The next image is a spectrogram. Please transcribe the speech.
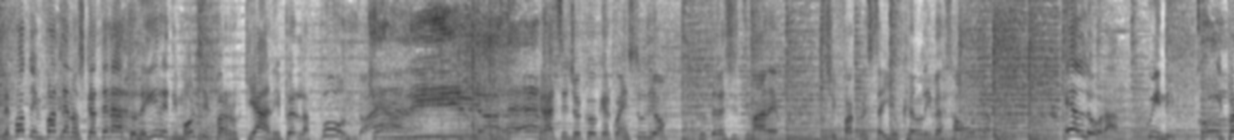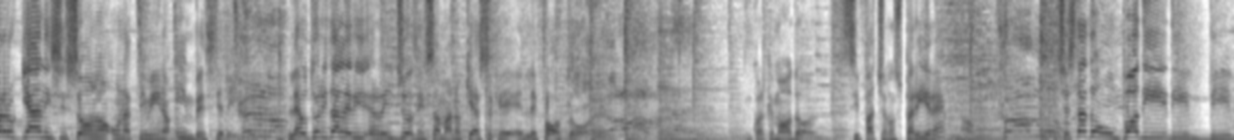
Le foto infatti hanno scatenato le ire di molti parrocchiani, per l'appunto. Eh. Grazie Joe Cocker qua in studio tutte le settimane ci fa questa You Can Live at Home. E allora, quindi i parrocchiani si sono un attimino imbestialiti. Le autorità religiose, insomma, hanno chiesto che le foto eh, in qualche modo si facciano sparire, no? C'è stato un po' di, di, di,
